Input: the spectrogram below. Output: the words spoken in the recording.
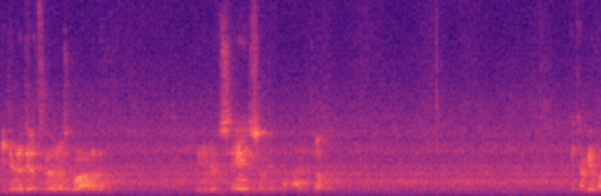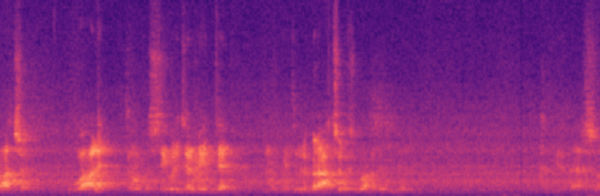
Video nella direzione dello sguardo, quindi in un senso e nell'altro cambio braccio uguale, tronco segue leggermente il movimento del braccio, lo sguardo cambio verso.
